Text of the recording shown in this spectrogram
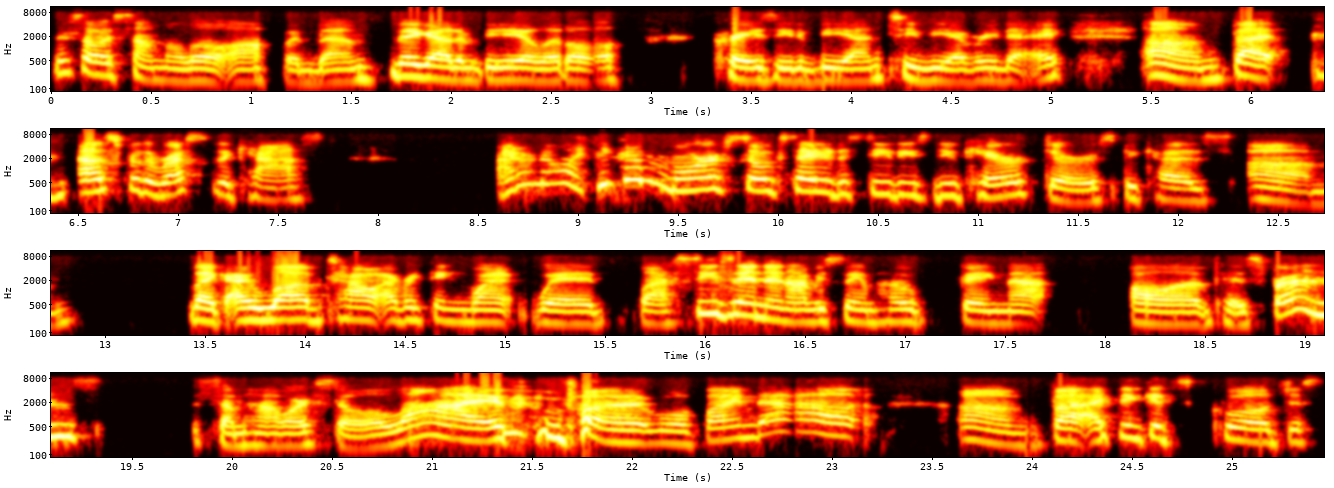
there's always something a little off with them. They got to be a little crazy to be on TV every day. Um, but as for the rest of the cast, I don't know. I think I'm more so excited to see these new characters because, um, like, I loved how everything went with last season, and obviously, I'm hoping that all of his friends somehow are still alive, but we'll find out. Um, but I think it's cool, just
